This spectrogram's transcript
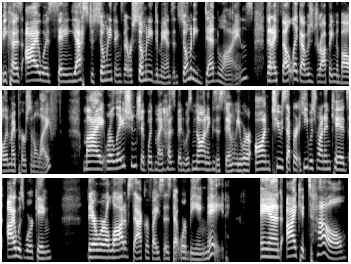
because I was saying yes to so many things. There were so many demands and so many deadlines that I felt like I was dropping the ball in my personal life. My relationship with my husband was non existent. We were on two separate, he was running kids, I was working. There were a lot of sacrifices that were being made. And I could tell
